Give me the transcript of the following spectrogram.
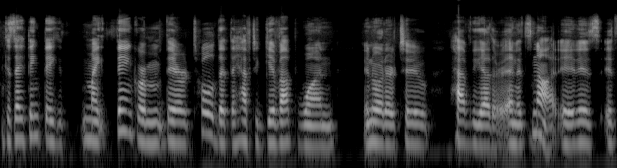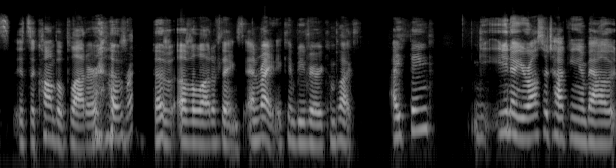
because i think they might think or they're told that they have to give up one in order to have the other and it's not it is it's it's a combo platter of right. of, of a lot of things and right it can be very complex i think you know you're also talking about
